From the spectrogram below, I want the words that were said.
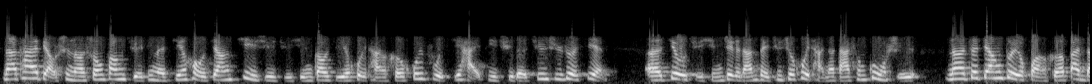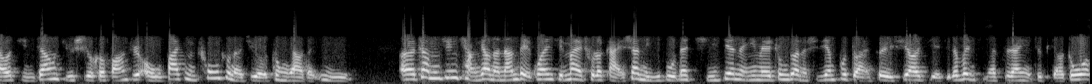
那他还表示呢，双方决定了今后将继续举行高级会谈和恢复西海地区的军事热线，呃，就举行这个南北军事会谈呢达成共识。那这将对缓和半岛紧张局势和防止偶发性冲突呢具有重要的意义。呃，赵明军强调呢，南北关系迈出了改善的一步。那期间呢，因为中断的时间不短，所以需要解决的问题呢，自然也就比较多。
